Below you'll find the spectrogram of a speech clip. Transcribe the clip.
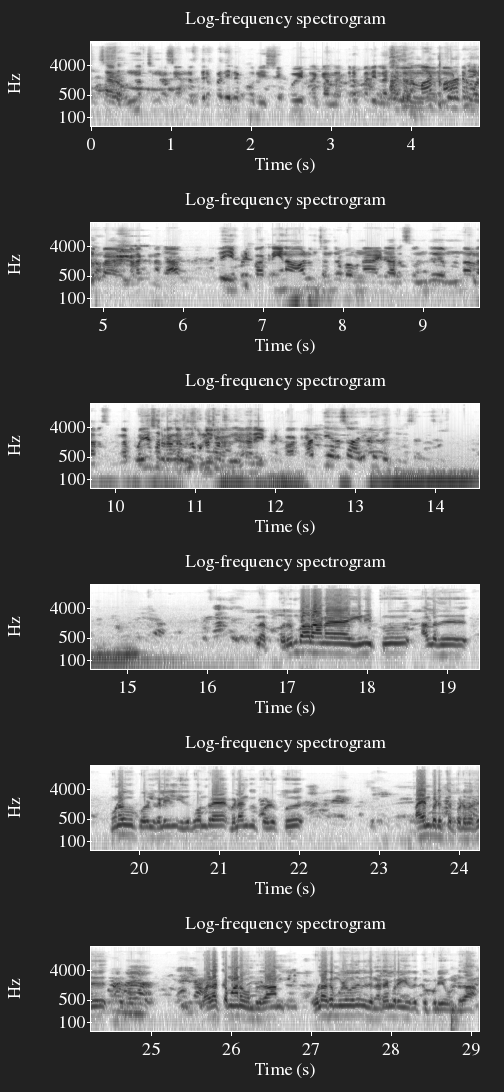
சார் இன்னொரு சின்ன விஷயம் இந்த திருப்பதியில இப்போ ஒரு இஷ்யூ போயிட்டு இருக்கு. அந்த திருப்பதி லட்சம் மாட்டு மாட்டு கொழுப்பு. கலக்குனதா? இதை எப்படி பாக்குறீங்கன்னா ஆளும் சந்திரபாபு நாயுடு அரசு வந்து முன்னாள் அரசு பொய்யா சொல்றாங்க, எப்படி பாக்குறீங்க? மத்திய அரசு அறிக்கை கேட்டிருக்கு சார் இல்லை பெரும்பாலான இனிப்பு அல்லது உணவுப் பொருள்களில் இது போன்ற விலங்கு கொழுப்பு பயன்படுத்தப்படுவது வழக்கமான ஒன்றுதான். உலகம் முழுவதும் இது நடைமுறையில் இருக்கக்கூடிய ஒன்றுதான்.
